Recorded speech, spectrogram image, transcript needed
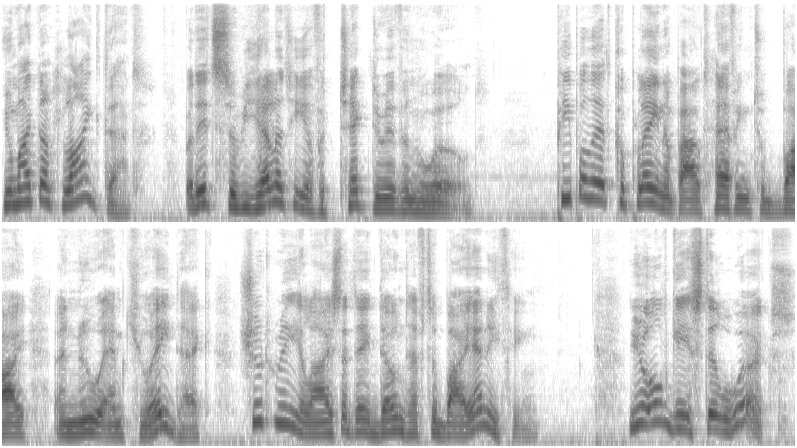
You might not like that, but it's the reality of a tech driven world. People that complain about having to buy a new MQA DAC should realize that they don't have to buy anything. The old gear still works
